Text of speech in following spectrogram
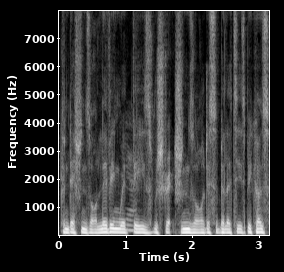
conditions or living with Yeah. these restrictions or disabilities, because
